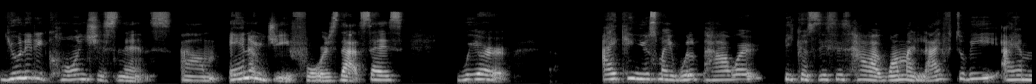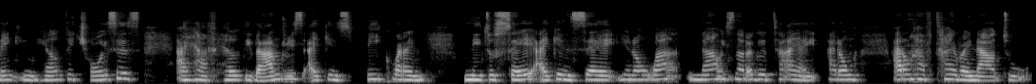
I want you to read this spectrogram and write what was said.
unity consciousness um, energy force that says we are i can use my willpower because this is how i want my life to be. I am making healthy choices. I have healthy boundaries. I can speak what i need to say. I can say you know what? Now is not a good time. I, I don't i don't have time right now to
